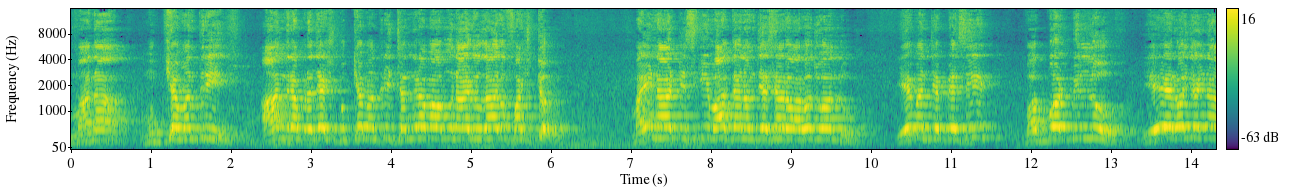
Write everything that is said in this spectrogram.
మన ముఖ్యమంత్రి ఆంధ్రప్రదేశ్ ముఖ్యమంత్రి చంద్రబాబు నాయుడు గారు ఫస్ట్ మైనార్టీస్కి వాగ్దానం చేశారు ఆ రోజు వాళ్ళు. ఏమని చెప్పేసి వక్బోర్డ్ బిల్లు ఏ రోజైనా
